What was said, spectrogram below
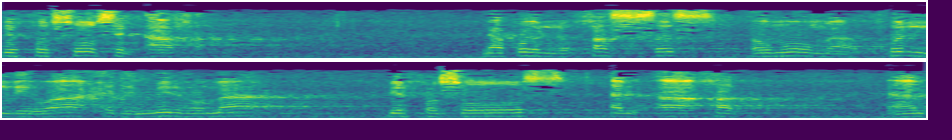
بخصوص الآخر. نقول نخصص عموم كل واحد منهما بخصوص الآخر. نعم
